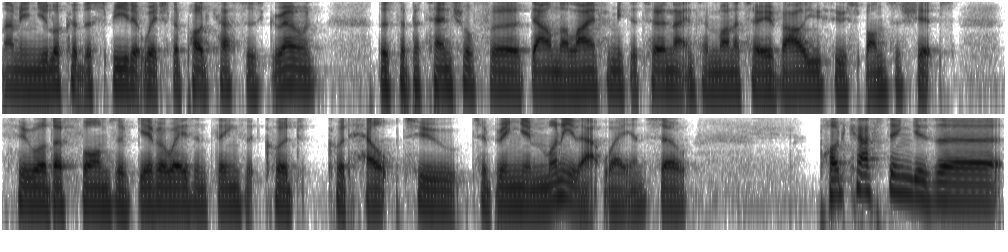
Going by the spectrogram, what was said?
I mean, you look at the speed at which the podcast has grown there's the potential for down the line for me to turn that into monetary value through sponsorships, through other forms of giveaways and things that could could help to to bring in money that way. And so podcasting is a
